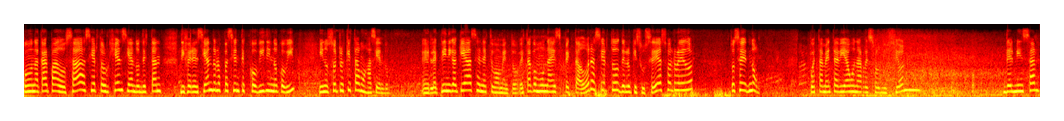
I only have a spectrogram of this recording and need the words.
con una carpa adosada a cierta urgencia en donde están diferenciando los pacientes COVID y no COVID, y nosotros qué estamos haciendo? Eh, la clínica, ¿qué hace en este momento? Está como una espectadora, ¿cierto?, de lo que sucede a su alrededor. Entonces, no. Supuestamente había una resolución del MinSal,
